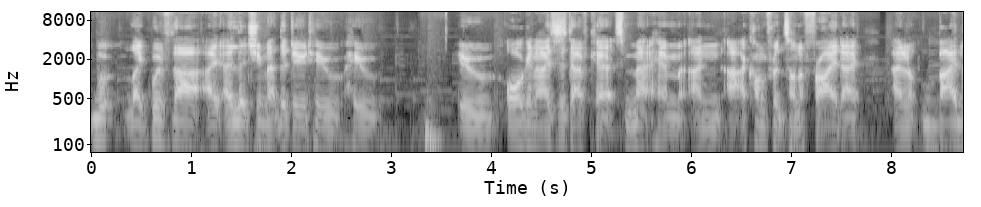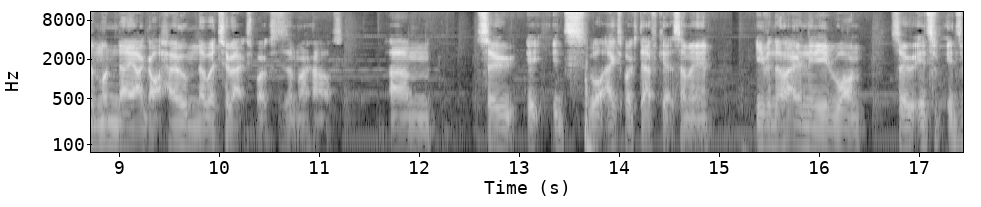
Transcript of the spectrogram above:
like with that, I, I literally met the dude who who who organizes dev kits. Met him and at a conference on a Friday, and by the Monday I got home, there were two Xboxes at my house. Um, so it, it's well Xbox dev kits. I mean, even though I only need one. So it's it's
